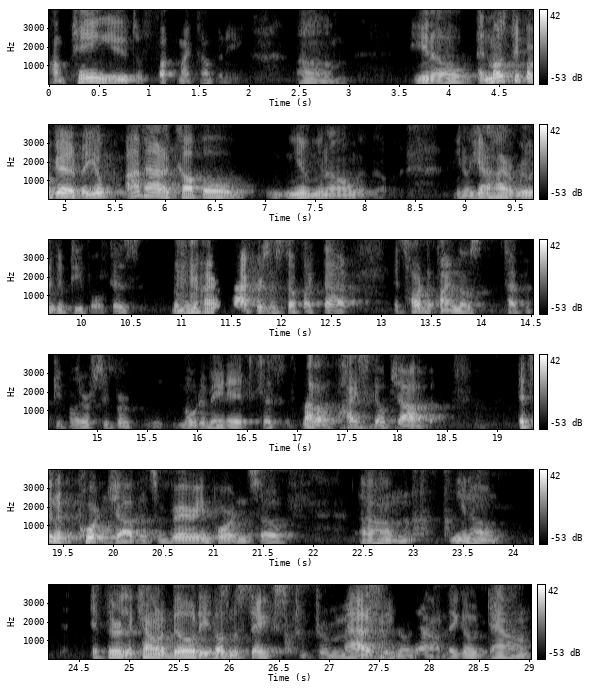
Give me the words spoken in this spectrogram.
I'm paying you to fuck my company. Um, you know, and most people are good, but you I've had a couple, you, you know, you know, you got to hire really good people because mm-hmm. when you're mm-hmm. hiring backers and stuff like that, it's hard to find those type of people that are super motivated because it's not a high skilled job. It's an important job. It's very important. So, um, you know, if there's accountability, those mistakes dramatically go down. They go down.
